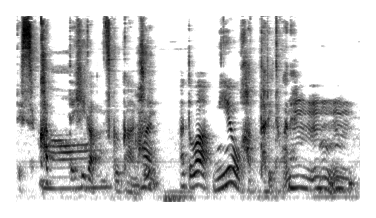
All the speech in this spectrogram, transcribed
ですよ。カッて火がつく感じ。はいあとは、見栄を張ったりとかね。うん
